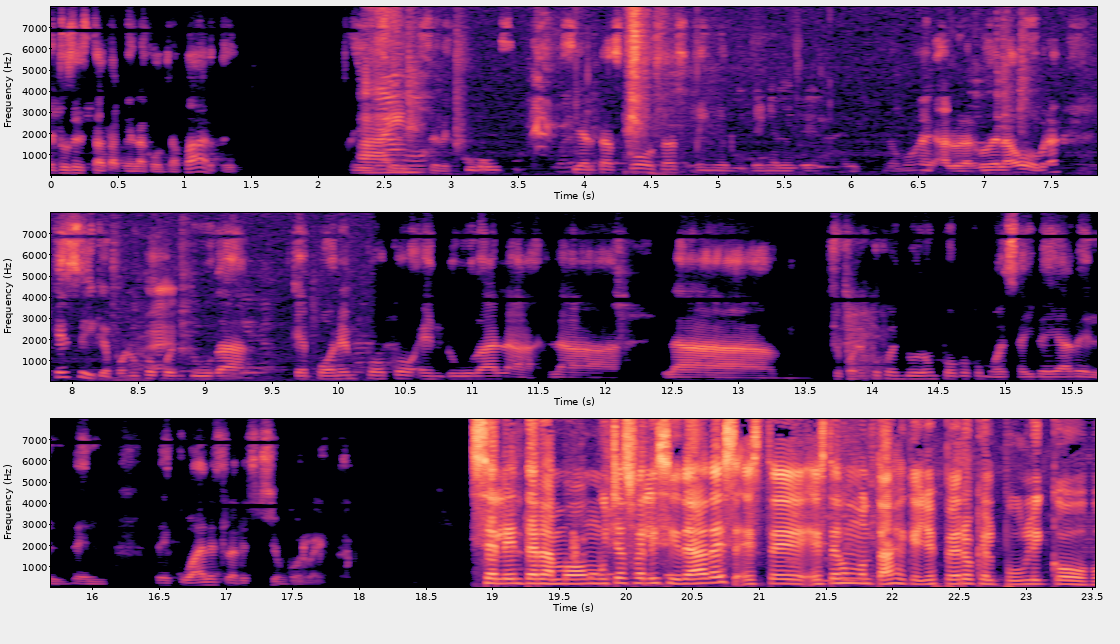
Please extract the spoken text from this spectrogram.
entonces está también la contraparte. Eh, Ay. se, se descubren ciertas cosas en el, en el, en el- digamos, a lo largo de la obra que sí, que pone un poco en duda, que pone un poco en duda la, la, la, que pone un poco en duda un poco como esa idea del, del, de cuál es la decisión correcta. Excelente, Ramón. Muchas felicidades. Este, este es un montaje que yo espero que el público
